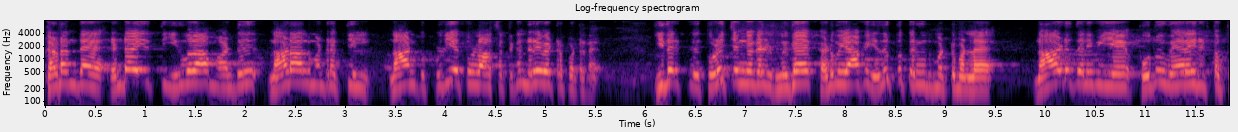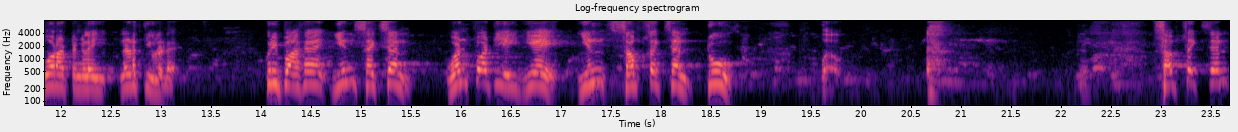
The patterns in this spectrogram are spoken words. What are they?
கடந்த இரண்டாயிரத்தி இருபதாம் ஆண்டு நாடாளுமன்றத்தில் நான்கு புதிய தொழிலாளர் சட்டங்கள் நிறைவேற்றப்பட்டன. இதற்கு தொழிற்சங்கங்கள் மிக கடுமையாக எதிர்ப்பு தெரிவித்து மட்டுமல்ல நாடு தழுவிய பொது வேலைநிறுத்த போராட்டங்களை நடத்தியுள்ளன. குறிப்பாக in section 148A in subsection 2, subsection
